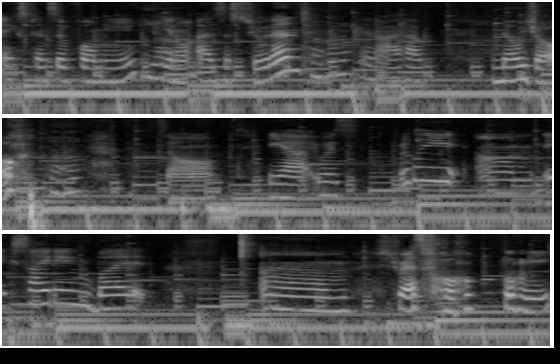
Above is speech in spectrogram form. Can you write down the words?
expensive for me, Yeah. you know, as a student, Uh-huh. and I have no job. Uh-huh. So, yeah, it was really um, exciting but um, stressful for me.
